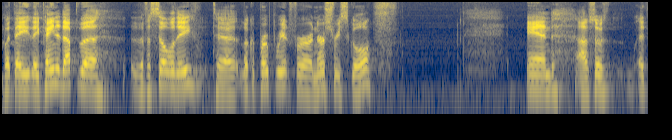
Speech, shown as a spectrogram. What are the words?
But they, they painted up the, the facility to look appropriate for a nursery school. And uh, so it,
